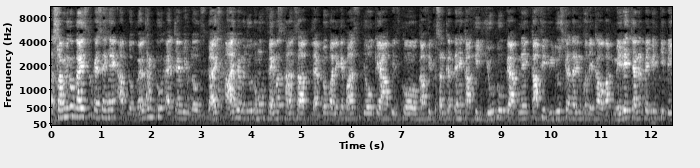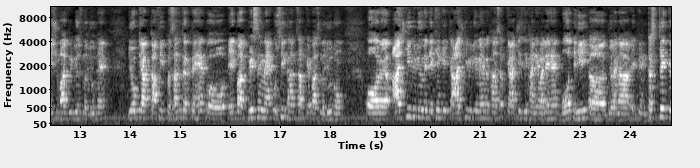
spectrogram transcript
असलम गाइस तो कैसे हैं आप लोग? Welcome to H M guys आज मैं मौजूद हूँ फ़ेमस खान साहब लैपटॉप वाले के पास, जो कि आप इसको काफ़ी पसंद करते हैं। काफ़ी यूट्यूब पे आपने काफ़ी वीडियोस के अंदर इनको देखा होगा। मेरे चैनल पे भी इनकी बेशुमार वीडियोस मौजूद हैं, जो कि आप काफ़ी पसंद करते हैं। तो एक बार फिर से मैं उसी खान साहब के पास मौजूद हूँ। और आज की वीडियो में देखेंगे कि आज की वीडियो में हमें खान साहब क्या चीज़ दिखाने वाले हैं। बहुत ही जो है ना, एक इंटरेस्टिंग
